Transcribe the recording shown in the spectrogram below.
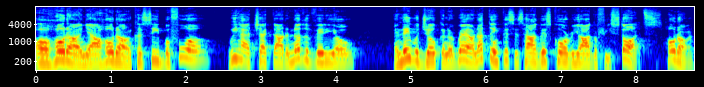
Oh, hold on, y'all, hold on. Cause see, before we had checked out another video and they were joking around. I think this is how this choreography starts. Hold on.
